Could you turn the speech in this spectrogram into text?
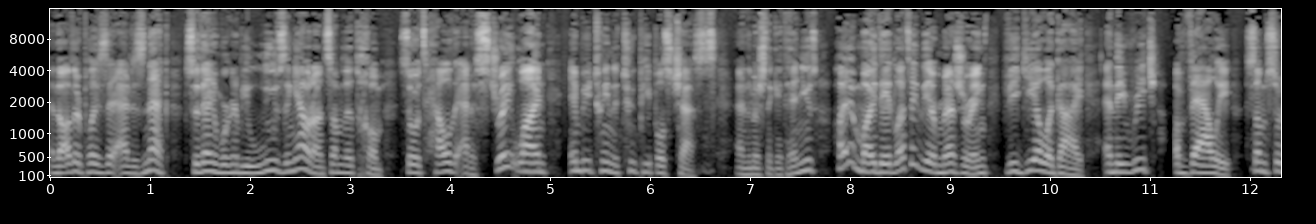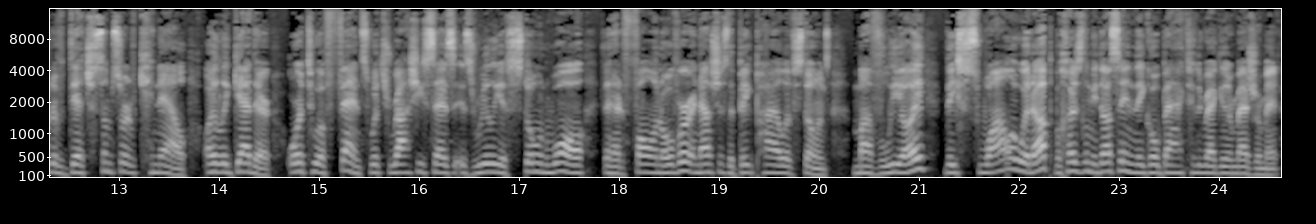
and the other places it at his neck, so then we're going to be losing out on some of the tchum. So it's held at a straight line in between the two people's chests. And the Mishnah continues, let's say they're measuring vigia guy, and they reach a valley, some sort of ditch, some sort of canal, or or to a fence, which Rashi says is really a stone wall that had fallen over, and now it's just a big pile of stones. Mavlioi, they swallow it up, and they go back to the regular measurement.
